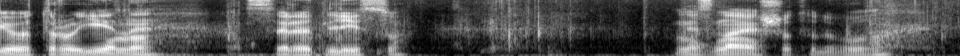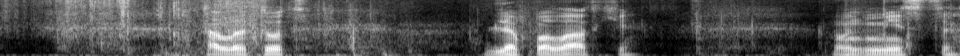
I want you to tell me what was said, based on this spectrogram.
Такі от руїни серед лісу. Не знаю, що тут було. Але тут для палатки вон місце.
